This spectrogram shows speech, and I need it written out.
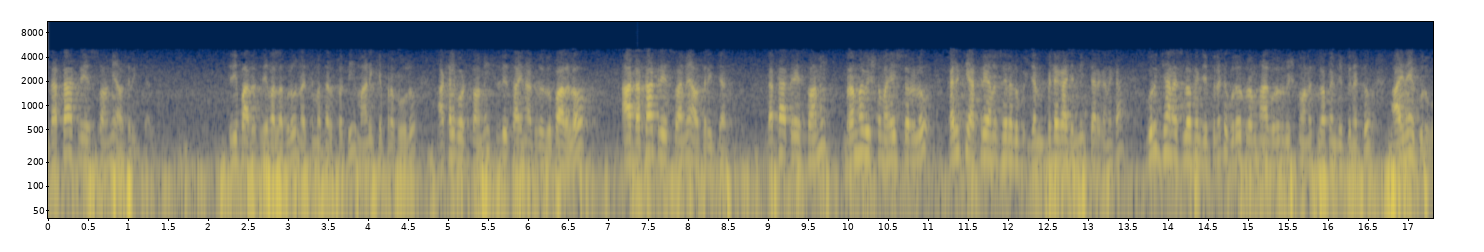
దత్తాత్రేయ స్వామి అవతరించారు. శ్రీపాద శ్రీవల్లభులు నరసింహ సరస్వతి మాణిక్య ప్రభువులు అకల్గోట్ స్వామి షిరిడి సాయినాథుడు రూపాలలో ఆ దత్తాత్రేయ స్వామి అవతరించారు. దత్తాత్రేయ స్వామి బ్రహ్మ విష్ణు మహేశ్వరులు కలిసి అత్రేయ అనుచరులకు బిడ్డగా జన్మించారు కనుక గురుధ్యాన శ్లోకం చెప్పినట్టు గురు బ్రహ్మ గురు విష్ణు అనే శ్లోకం చెప్పినట్టు ఆయనే గురువు.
